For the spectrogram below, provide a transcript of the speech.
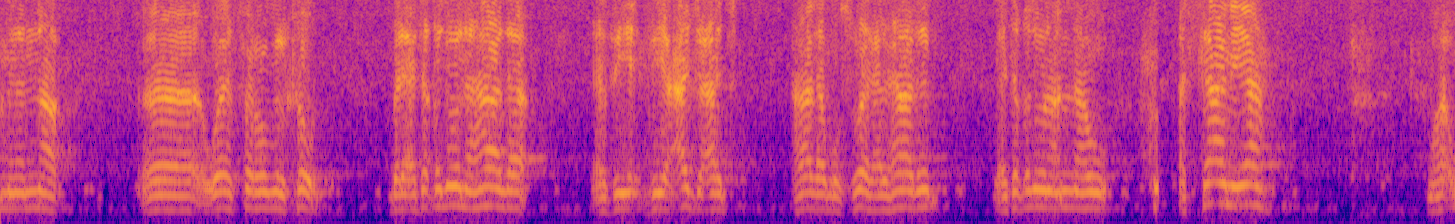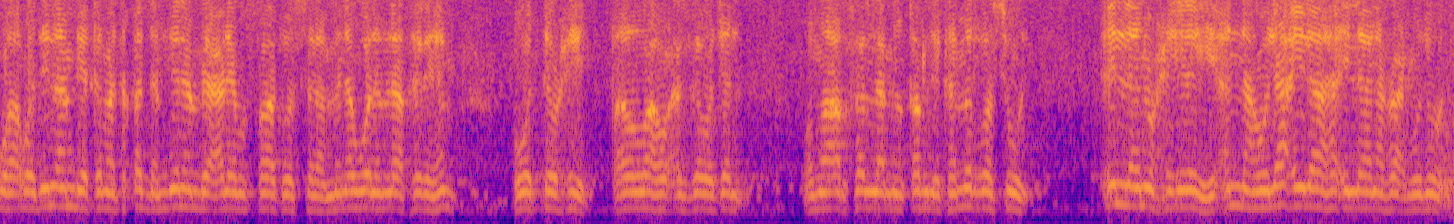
من النار ويثروا بالكون بل يعتقدون هذا في في عجعج هذا أبو صويح الهارب يعتقدون أنه الثانية ودين الأنبياء كما تقدم دين الأنبياء عليهم الصلاة والسلام من أولهم لآخرهم هو التوحيد. قال الله عز وجل وما أرسلنا من قبلك من رسول إلا نوحي إليه أنه لا إله إلا أنا فاعبدون.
